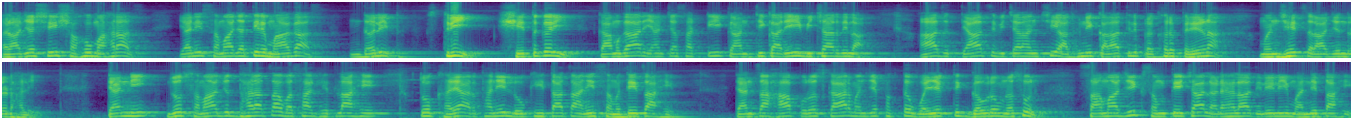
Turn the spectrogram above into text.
राजश्री शाहू महाराज यांनी समाजातील मागास दलित स्त्री शेतकरी कामगार यांच्यासाठी क्रांतिकारी विचार दिला. आज त्याच विचारांची आधुनिक काळातील प्रखर प्रेरणा म्हणजेच राजेंद्र ढाले. त्यांनी जो समाजोद्धाराचा वसा घेतला आहे तो खऱ्या अर्थाने लोकहिताचा आणि समतेचा आहे. त्यांचा हा पुरस्कार म्हणजे फक्त वैयक्तिक गौरव नसून सामाजिक समतेच्या लढ्याला दिलेली मान्यता आहे.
